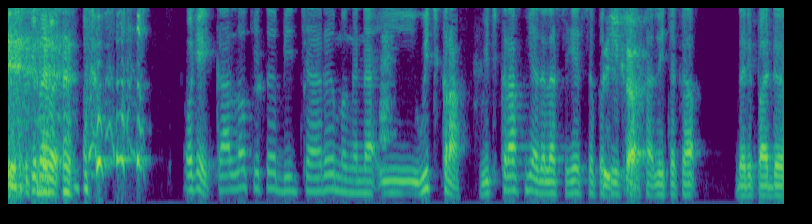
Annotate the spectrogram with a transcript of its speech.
Kenapa? okay, kalau kita bicara mengenai witchcraft. Witchcraft ni adalah sihir seperti Ustaz Witchcraft. Fadli cakap daripada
